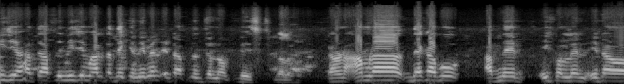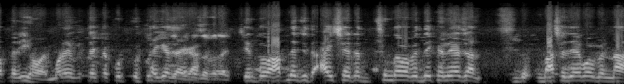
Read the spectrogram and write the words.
নিজে হাতে আপনি নিজে মালটা দেখে নেবেন এটা আপনার জন্য বেস্ট কারণ আমরা দেখাবো আপনি এই করলেন এটাও আপনার ই হয় মনে ভিতরে একটা কুটকুট থেকে জায়গা. কিন্তু আপনি যদি আইসা এটা সুন্দরভাবে দেখে নিয়ে যান বাসা যায় বলবেন না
